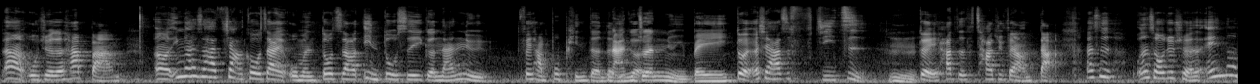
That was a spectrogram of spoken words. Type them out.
那我觉得他把呃，应该是它架构在我们都知道，印度是一个男女非常不平等的男尊女卑，对，而且它是极致，嗯，对，它的差距非常大。但是我那时候就觉得，哎，那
